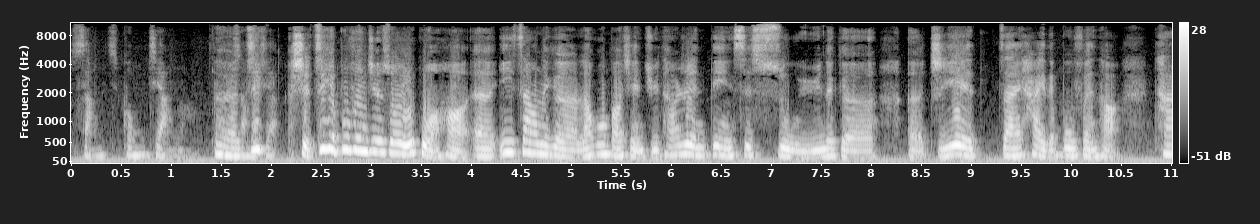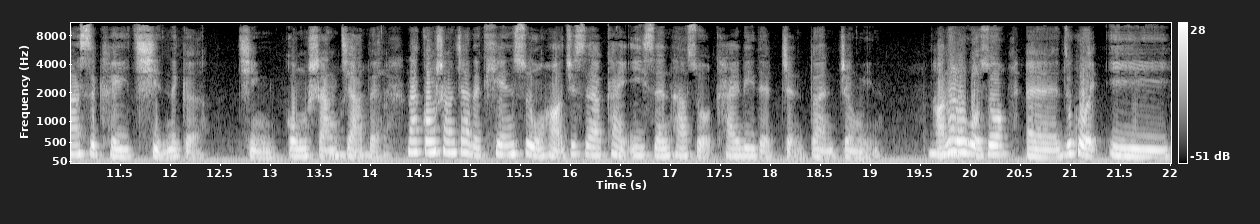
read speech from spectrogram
丧公假吗？呃，这是这个部分，就是说，如果哈，呃，依照那个劳工保险局，他认定是属于那个呃职业灾害的部分哈，他是可以请那个请工伤假的。那工伤假的天数哈，就是要看医生他所开立的诊断证明。好，那如果说呃，如果以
